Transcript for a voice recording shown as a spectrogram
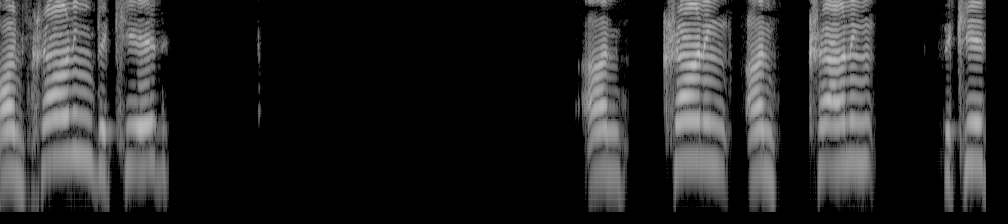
on crowning the kid on crowning on crowning the kid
